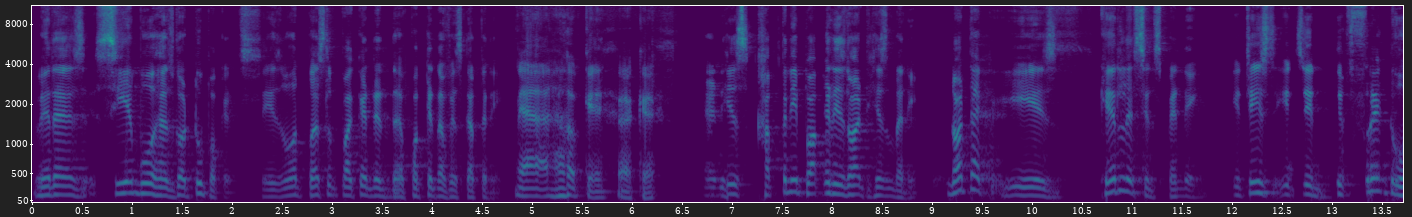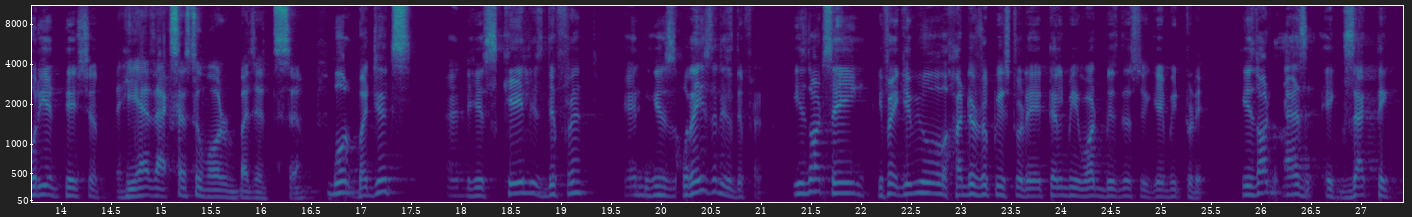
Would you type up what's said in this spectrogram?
whereas CMO has got two pockets. His own personal pocket and the pocket of his company. Yeah. Okay. Okay. And his company pocket is not his money. Not that he is careless in spending. It is. It's a different orientation. He has access to more budgets and more budgets, and his scale is different, and his horizon is different. He's not saying, if I give you 100 rupees today, tell me what business you gave me today. He's not as exacting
